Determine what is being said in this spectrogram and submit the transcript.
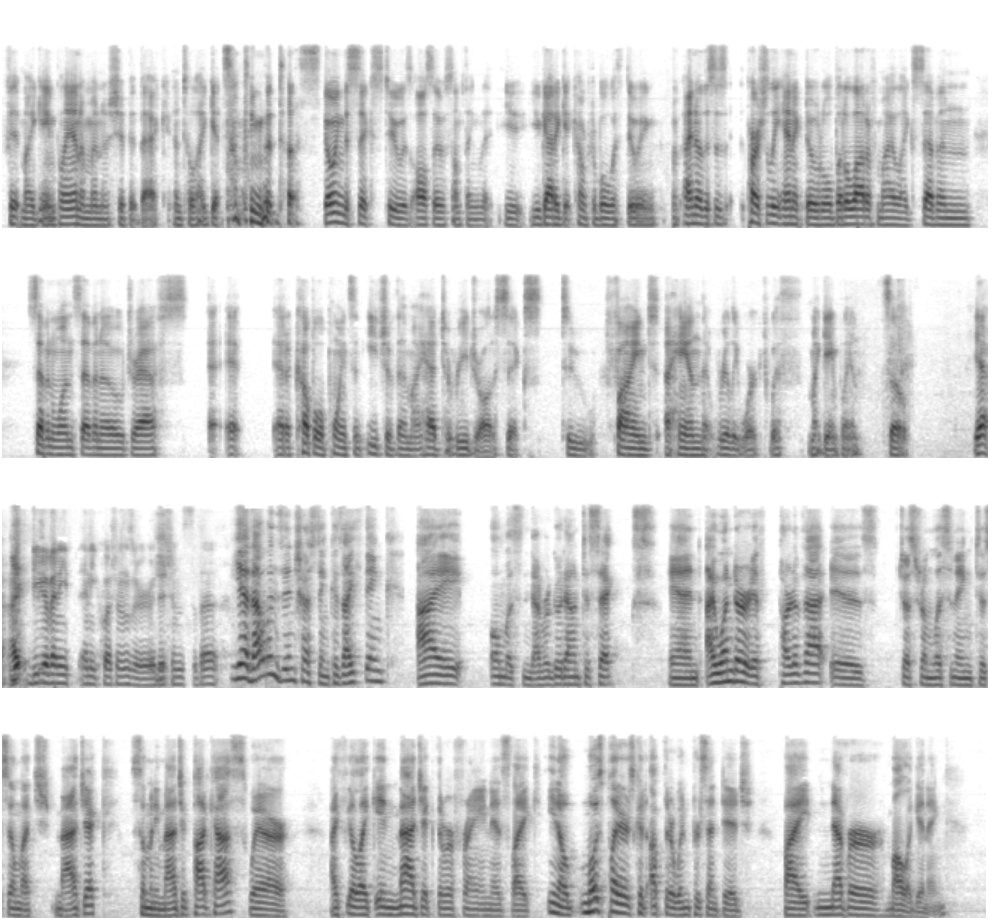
fit my game plan, I'm gonna ship it back until I get something that does. Going to six too is also something that you you got to get comfortable with doing. I know this is partially anecdotal, but a lot of my like seven, seven one, seven zero drafts at, at a couple of points in each of them, I had to redraw to six to find a hand that really worked with my game plan. So, yeah, I, do you have any any questions or additions to that? Yeah, that one's interesting because I think I almost never go down to six. And I wonder if part of that is just from listening to so much magic, so many magic podcasts where I feel like in Magic, the refrain is like, you know, most players could up their win percentage by never mulliganing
